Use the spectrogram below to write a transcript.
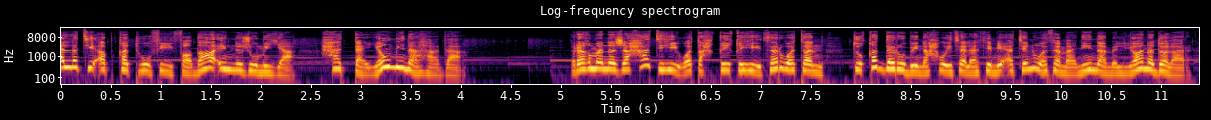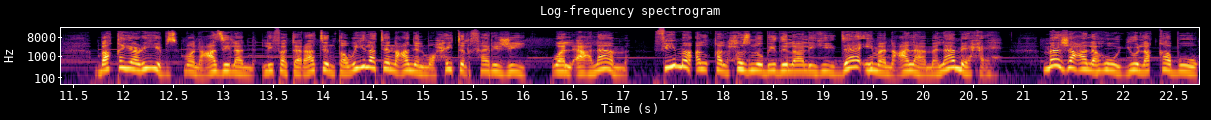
التي أبقته في فضاء النجومية حتى يومنا هذا. رغم نجاحاته وتحقيقه ثروة تقدر بنحو 380 مليون دولار، بقي ريفز منعزلاً لفترات طويلة عن المحيط الخارجي والإعلام، فيما ألقى الحزن بظلاله دائماً على ملامحه، ما جعله يلقب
